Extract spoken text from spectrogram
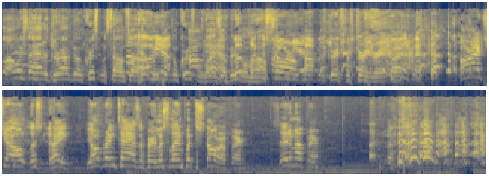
Well, I wish I had a giraffe during Christmas time, so I helped Oh, me yeah. put them Christmas Oh, lights yeah. up in Look, on put my the star on top of the Christmas tree, Rick. Right? All right, y'all. Let's. Hey, y'all bring Taz up here. Let's let him put the star up there. Set him up there.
